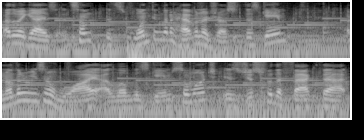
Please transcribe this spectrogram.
By the way, guys, it's some it's one thing that I haven't addressed with this game. Another reason why I love this game so much is just for the fact that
